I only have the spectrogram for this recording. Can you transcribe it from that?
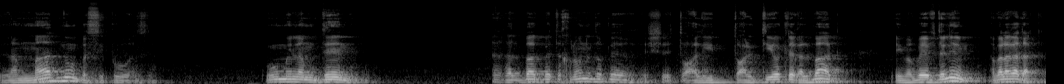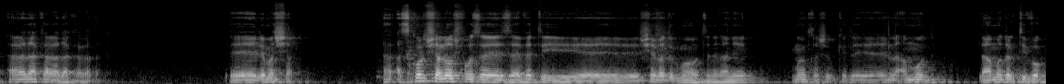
למדנו בסיפור הזה. הוא מלמדנו. רלב"ג בטח לא נדבר, יש תועלתיות לרלב"ג. עם הרבה הבדלים, אבל הרד"ק, הרד"ק, הרד"ק, הרד"ק. אה, למשל, אז כל שלוש פה זה, זה הבאתי אה, שבע דוגמאות, זה נראה לי מאוד חשוב כדי לעמוד, לעמוד על טיבו.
